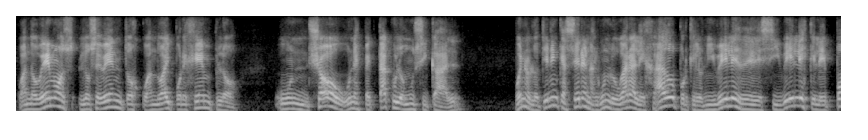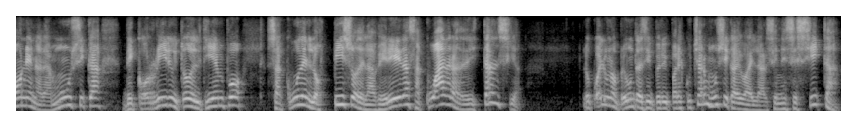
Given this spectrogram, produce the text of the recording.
Cuando vemos los eventos, cuando hay, por ejemplo, un show, un espectáculo musical, bueno, lo tienen que hacer en algún lugar alejado porque los niveles de decibeles que le ponen a la música de corrido y todo el tiempo sacuden los pisos de las veredas a cuadras de distancia. Lo cual uno pregunta decir, pero ¿y para escuchar música y bailar se necesita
